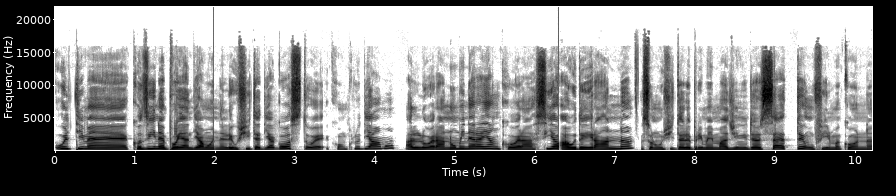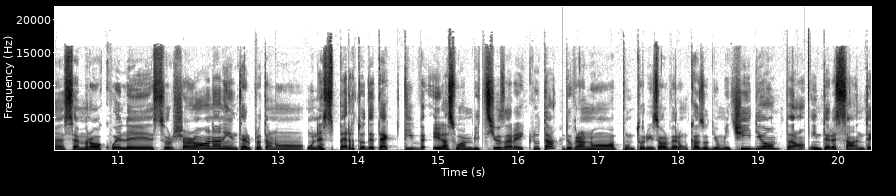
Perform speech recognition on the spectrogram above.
Ultime cosine, poi andiamo nelle uscite di agosto e concludiamo. Allora, nominerei ancora sia How They Run, sono uscite le prime immagini del set, un film con Sam Rockwell e Saoirse Ronan, interpretano un esperto detective e la sua ambiziosa recluta. Dovranno appunto risolvere un caso di omicidio, però interessante,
